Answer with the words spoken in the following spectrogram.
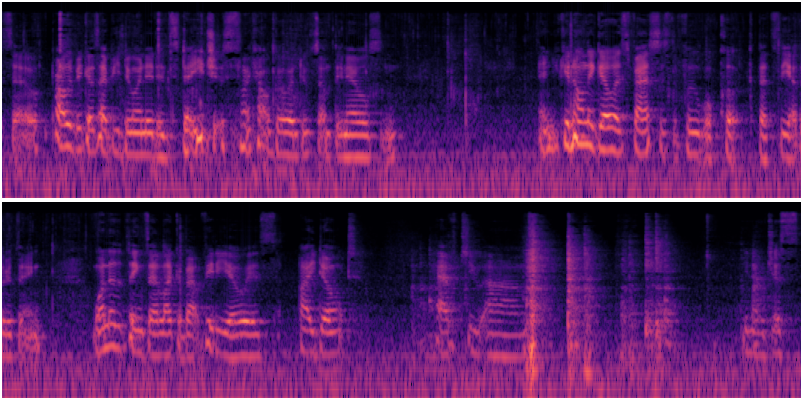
So probably because I'd be doing it in stages. Like I'll go and do something else. And, and you can only go as fast as the food will cook. That's the other thing. One of the things I like about video is I don't have to, um, you know, just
